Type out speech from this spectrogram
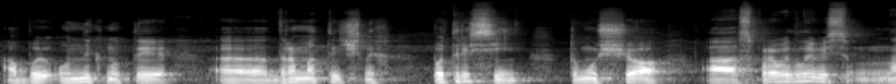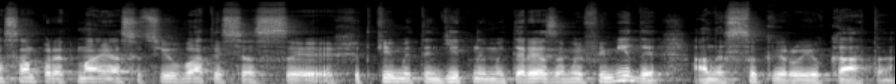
аби уникнути е, драматичних потрясінь, тому що справедливість насамперед має асоціюватися з хиткими тендітними Терезами Феміди, а не з сокирою ката.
